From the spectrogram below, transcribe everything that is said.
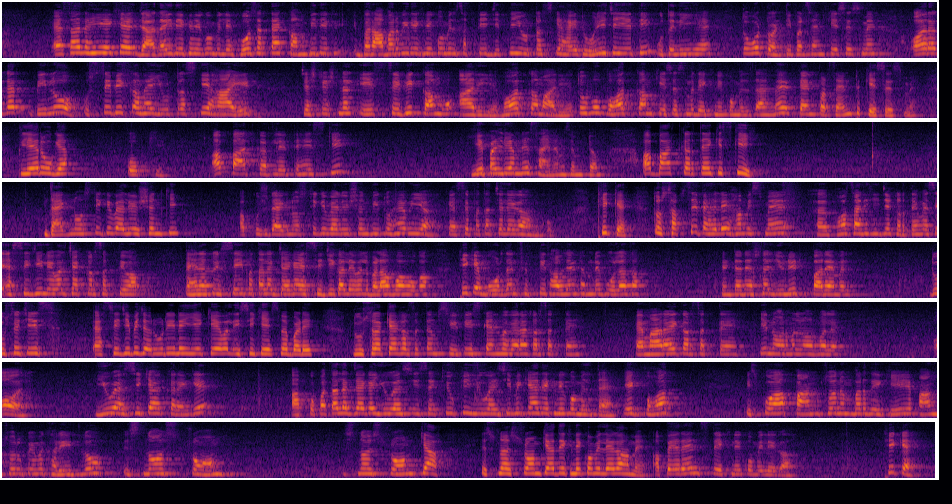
ऐसा नहीं है कि ज़्यादा ही देखने को मिले। हो सकता है कम भी देख, बराबर भी देखने को मिल सकती है। जितनी यूट्रस की हाइट होनी चाहिए थी, उतनी ही है। तो वो 20 परसेंट केसेस में। और अगर बिलो उससे भी कम है यूट्रस की हाइट जेस्टेशनल एज से भी कम आ रही है, बहुत कम आ रही है तो वो बहुत कम केसेस में देखने को मिलता है हमें टेन परसेंट केसेस में। क्लियर हो गया? ओके अब बात कर लेते हैं इसकी। ये पढ़ लिया हमने साइनम सिम्टम अब बात करते हैं किसकी? डायग्नोस्टिक इवेल्यूएशन की। अब कुछ डायग्नोस्टिक इवेल्यूएशन भी तो है भैया, कैसे पता चलेगा हमको? ठीक है तो सबसे पहले हम इसमें बहुत सारी चीज़ें करते हैं। वैसे एससीजी लेवल चेक कर सकते हो आप। पहला तो इससे ही पता लग जाएगा एससीजी का लेवल बढ़ा हुआ होगा। ठीक है मोर देन फिफ्टी थाउज़ेंड हमने बोला था। इंटरनेशनल यूनिट पर एमएल दूसरी चीज़ एससीजी भी ज़रूरी नहीं है, केवल इसी केस में बढ़े। दूसरा, क्या कर सकते हैं? हम सीटी स्कैन वगैरह कर सकते हैं एमआरआई कर सकते हैं, ये नॉर्मल नॉर्मल है। और यू क्या करेंगे? आपको पता लग जाएगा यू से, क्योंकि यू में क्या देखने को मिलता है? एक बहुत, इसको आप 500 नंबर देखिए, पाँच सौ रुपये में ख़रीद लो। स्नो स्ट्रॉम स्नो स्ट्रॉम क्या? स्नो स्ट्रॉम क्या देखने को मिलेगा हमें? अपेरेंस देखने को मिलेगा। ठीक है?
